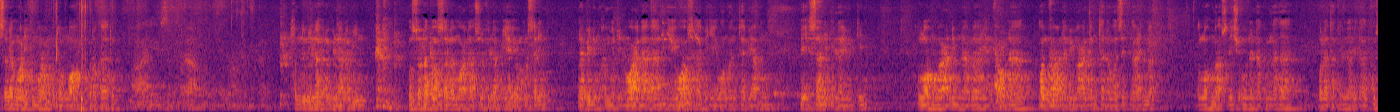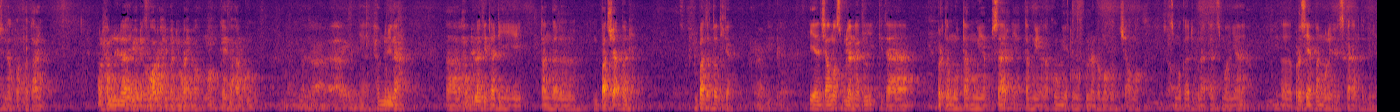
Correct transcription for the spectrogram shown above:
Assalamualaikum warahmatullahi wabarakatuh Alhamdulillahirrabbilalamin Wassalatu wassalamu ala ashrafil anbiya wal mursalin Nabi Muhammadin wa ala alihi wa ashabihi wa man tabi'ahum bi ihsanin ila yaumiddin Allahumma alimna ma yanfa'una wanfa'na bima 'allamtana wa zidna 'ilma Allahumma aslih syu'unana kullaha wa la takilna ila anfusina tarfata 'ain Alhamdulillah ya ikhwah rahimani wa rahimakumullah. Kaifa halkum? Ya, Alhamdulillah. Uh, Alhamdulillah kita di tanggal 4 Syakban ya? 4 atau 3? Ya insya Allah sebulan lagi kita bertemu tamu yang besar ya Tamu yang agung yaitu bulan Ramadan insya Allah Semoga dimudahkan semuanya. Uh, Persiapan mulai dari sekarang tentunya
